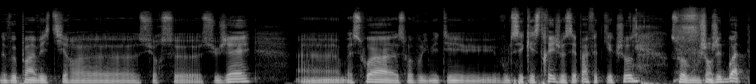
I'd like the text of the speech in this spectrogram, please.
ne veut pas investir euh, sur ce sujet, euh, bah soit, soit vous lui mettez, vous le séquestrez, je sais pas, faites quelque chose, soit vous changez de boîte.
